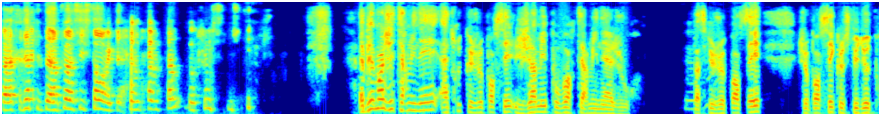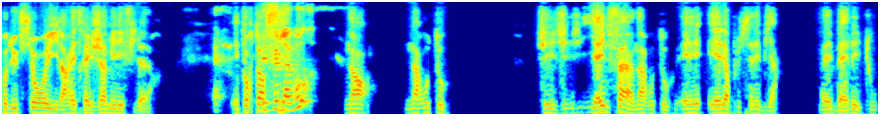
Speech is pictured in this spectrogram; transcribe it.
Enfin, c'est-à-dire que t'étais un peu insistant avec donc je me suis dit... Eh bien moi j'ai terminé un truc que je pensais jamais pouvoir terminer à jour. Parce Mhm. que je pensais, je pensais que le studio de production il arrêterait jamais les fillers. Et pourtant, Les feux si. de l'amour? Non, Naruto. J'ai- j'ai- Il y a une fin à Naruto et, et elle en plus elle est bien, elle est belle et tout.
